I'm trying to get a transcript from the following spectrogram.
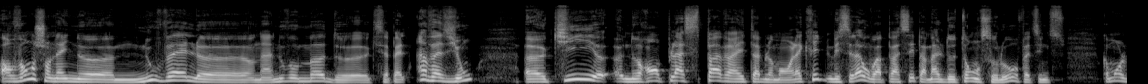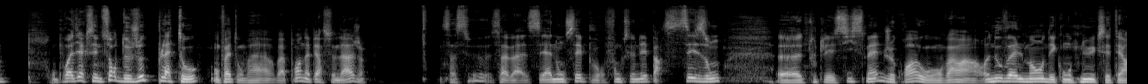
En revanche, on a une euh, nouvelle, euh, on a un nouveau mode euh, qui s'appelle Invasion, qui ne remplace pas véritablement la crypte, mais c'est là où on va passer pas mal de temps en solo. En fait, c'est une, comment on pourrait dire que c'est une sorte de jeu de plateau. En fait, on va, on va prendre un personnage, ça, ça va, c'est annoncé pour fonctionner par saison, euh, toutes les six semaines, je crois, où on va avoir un renouvellement des contenus, etc.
